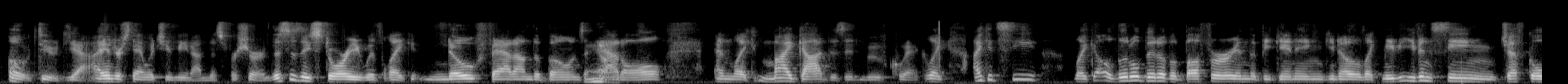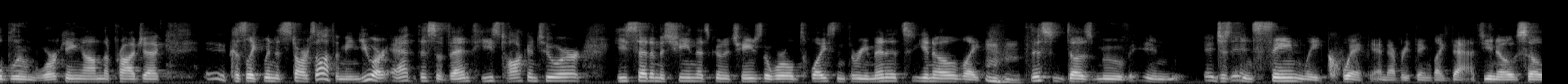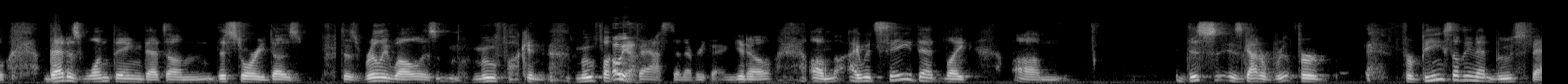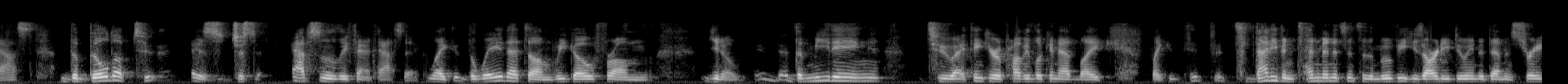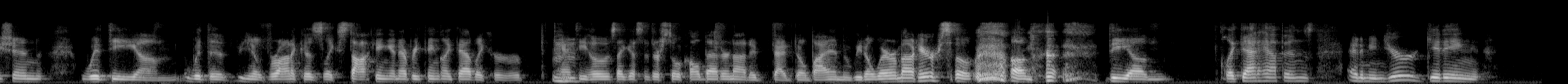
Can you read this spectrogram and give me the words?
Oh, dude, yeah, I understand what you mean on this for sure. This is a story with like no fat on the bones no. at all, and like my God, does it move quick? Like I could see like a little bit of a buffer in the beginning, you know, like maybe even seeing Jeff Goldblum working on the project. Because, like, when it starts off, I mean, you are at this event, he's talking to her, he said a machine that's going to change the world twice in three minutes, you know, like, mm-hmm. this does move in just insanely quick and everything like that, you know. So, that is one thing that um, this story does does really well is move fucking move fucking oh, yeah. fast and everything. You know, um, I would say that like um, this has got a for for being something that moves fast. The build up to is just absolutely fantastic. Like the way that um, we go from you know the meeting to I think you're probably looking at like like not even 10 minutes into the movie he's already doing the demonstration with the um with the you know Veronica's like stocking and everything like that like her mm-hmm. pantyhose I guess if they're still called that or not I, I don't buy them and we don't wear them out here so um the um like that happens and I mean you're getting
